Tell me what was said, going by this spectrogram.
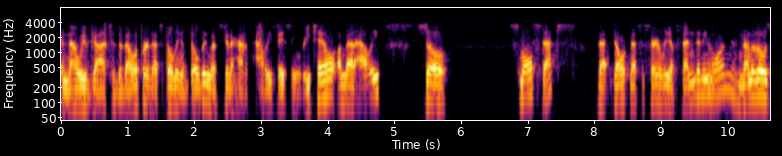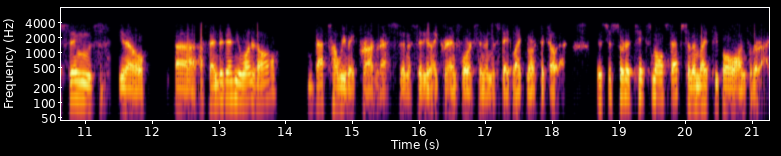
And now we've got a developer that's building a building that's going to have alley facing retail on that alley. So small steps that don't necessarily offend anyone, none of those things, you know, uh, offended anyone at all. That's how we make progress in a city like Grand Forks and in a state like North Dakota. It's just sort of take small steps and invite people along for the ride.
